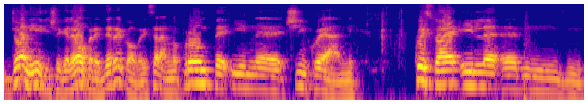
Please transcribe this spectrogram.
Giovannini dice che le opere del recovery saranno pronte in eh, 5 anni. Questo è, il, ehm,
